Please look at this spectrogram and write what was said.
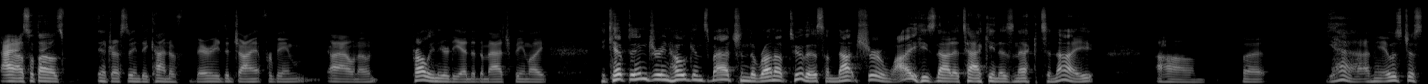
I also thought it was interesting. They kind of buried the Giant for being, I don't know, probably near the end of the match, being like, he kept injuring Hogan's match in the run up to this. I'm not sure why he's not attacking his neck tonight. Um, but yeah, I mean, it was just,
